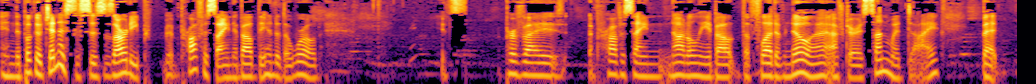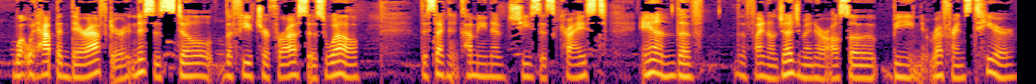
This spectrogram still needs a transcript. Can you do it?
in the book of Genesis, this is already prophesying about the end of the world. It's provides prophesying not only about the flood of Noah after his son would die, but what would happen thereafter. And this is still the future for us as well. The second coming of Jesus Christ and the the final judgment are also being referenced here.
